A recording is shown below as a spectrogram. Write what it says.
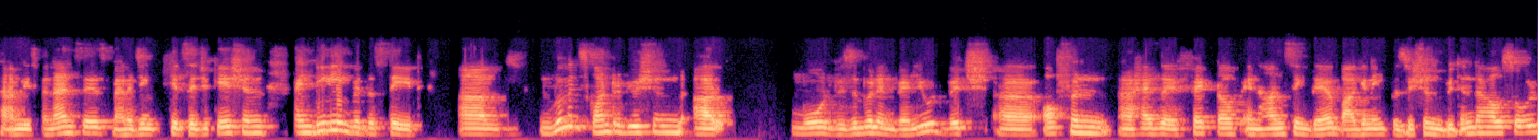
families' finances, managing kids' education, and dealing with the state. Um, women's contribution are more visible and valued, which uh, often uh, has the effect of enhancing their bargaining position within the household.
